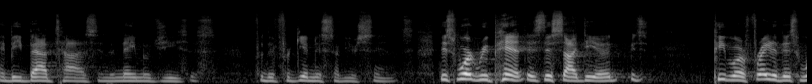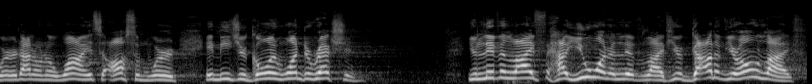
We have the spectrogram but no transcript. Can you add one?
and be baptized in the name of Jesus for the forgiveness of your sins. This word repent is this idea. It's, people are afraid of this word. I don't know why. It's an awesome word. It means you're going one direction. You're living life how you want to live life. You're God of your own life.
